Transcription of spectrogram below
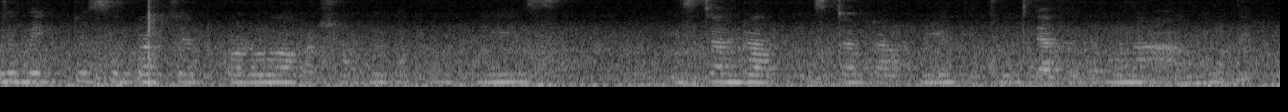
কেউ যদি একটু সুপার চ্যাট করো আমার সঙ্গে দেখো please stand up stand up হলে কিছু দেখা যাবে না আমিও দেখবো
